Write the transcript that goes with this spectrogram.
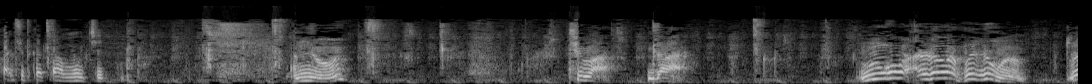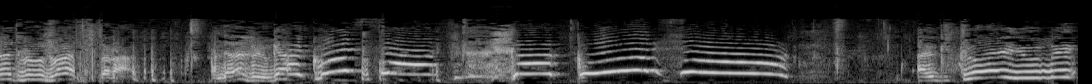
Хватит кота мучить. Ну? Чего? Да. Ну, давай придумаем. Я тебе вызываю. Давай. Давай придумаем. Костя! Костя! А кто любит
